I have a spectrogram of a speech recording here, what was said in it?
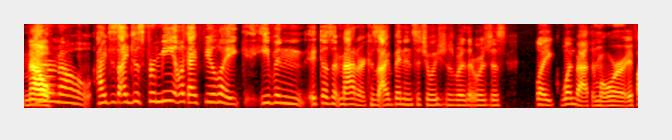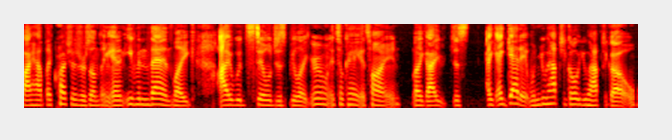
Guess. I don't know. I just, I just, for me, like, I feel like even it doesn't matter because I've been in situations where there was just like one bathroom, or if I had like crutches or something, and even then, like, I would still just be like, no, it's okay, it's fine. Like, I just, I, I get it. When you have to go, you have to go.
